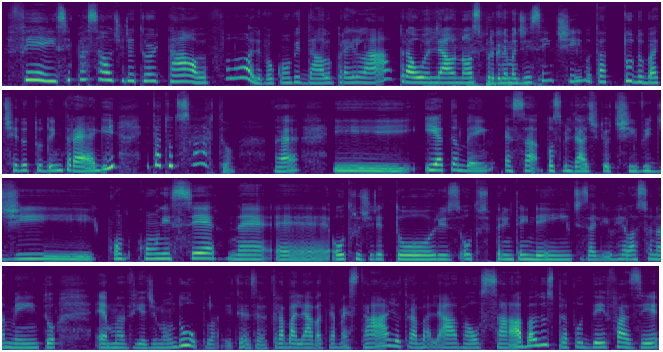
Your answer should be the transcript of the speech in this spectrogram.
Fê, e se passar o diretor tal? Eu falo, olha, vou convidá-lo para ir lá, para olhar o nosso programa de incentivo, tá tudo batido, tudo entregue e tá tudo certo né? E, e é também essa possibilidade que eu tive de conhecer, né, é, outros diretores, outros superintendentes ali, o relacionamento é uma via de mão dupla. Então, eu trabalhava até mais tarde, eu trabalhava aos sábados para poder fazer,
